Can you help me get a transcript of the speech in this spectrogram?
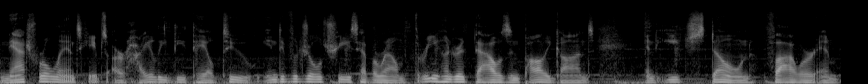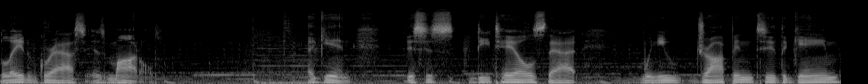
Natural landscapes are highly detailed too. Individual trees have around 300,000 polygons, and each stone, flower, and blade of grass is modeled. Again, this is details that when you drop into the game,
